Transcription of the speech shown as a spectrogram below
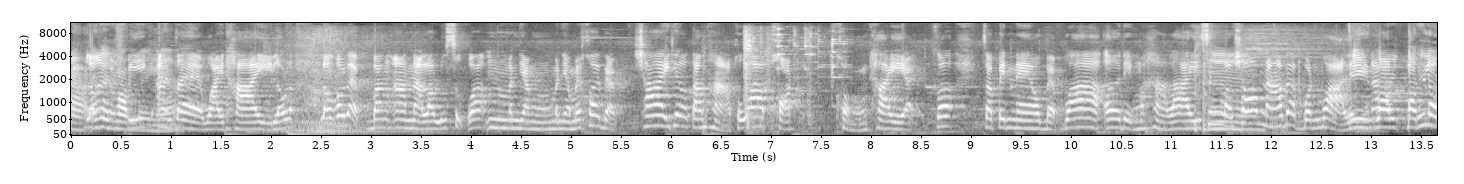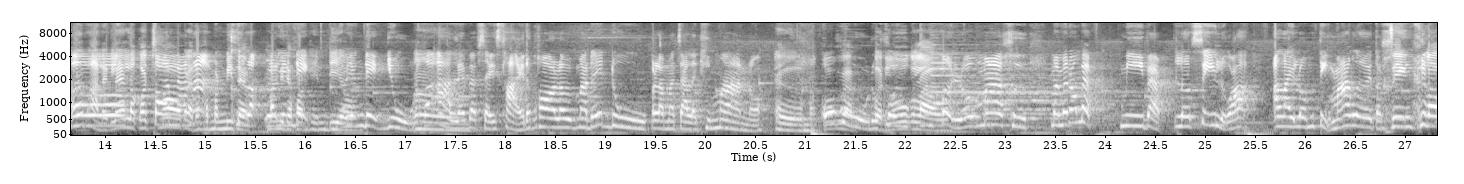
อ่านเราตั้งใจอ่านทำอะไรฟิกเงี้อ่านยแต่วายไทยแล้วเราก็แบบบางอันน่ะเรารู้สึกว่าอืมมันยังมันยังไม่ค่อยแบบใช่ที่เราตามหาเพราะว่าพล็อตของไทยอะก็จะเป็นแนวแบบว่าเออเด็กมหาลัย ซึ่งอืมเราชอบนะแบบหวานๆอะไรจริอย่างงเงี้ยเรานะ ตอนที่เราเริ่มอ่านแรกๆเราก็ชอบตแต่อะมันมีแต่คือมันมีแต่คอนเทนต์เดียวรายังเด็กอยู่แล้วก็อืมอ่านอะไรแบบใสๆแต่พอเรามาได้ดูปรมาจารย์ลัทธิมานเนาะเออมันก็โอ้โหแบบทุเปิดคนโลกเรา เปิดโลกมากคือ มันไม่ต้องแบบมีแบบเลิฟซีนหรือว่าอะไรโรแมนติกมากเลยแต่จริงคือเรา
